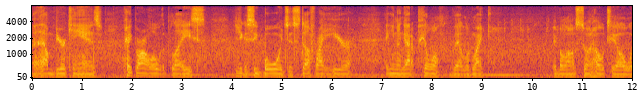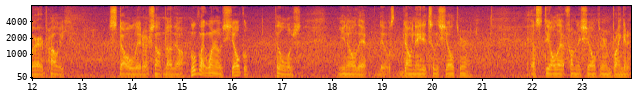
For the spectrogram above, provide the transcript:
have beer cans paper all over the place. As you can see boards and stuff right here. And even got a pillow that look like it belongs to a hotel where it probably stole it or something other look like one of those shelter pillows you know that that was donated to the shelter. They'll steal that from the shelter and bring it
